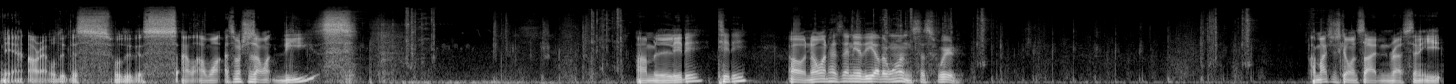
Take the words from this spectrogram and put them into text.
Yeah, all right, we'll do this. We'll do this. I, I want as much as I want these. I'm litty titty. Oh, no one has any of the other ones. That's weird. I might just go inside and rest and eat.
